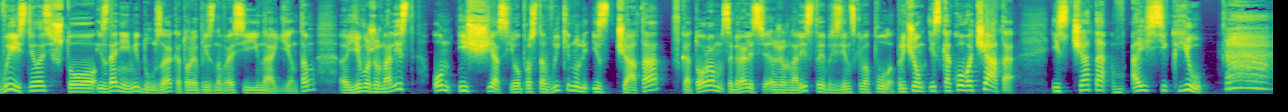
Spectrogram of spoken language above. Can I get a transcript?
Выяснилось, что издание «Медуза», которое признано в России иноагентом, э, его журналист, он исчез. Его просто выкинули из чата, в котором собирались журналисты президентского пула. Причем из какого чата? Из чата в ICQ.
